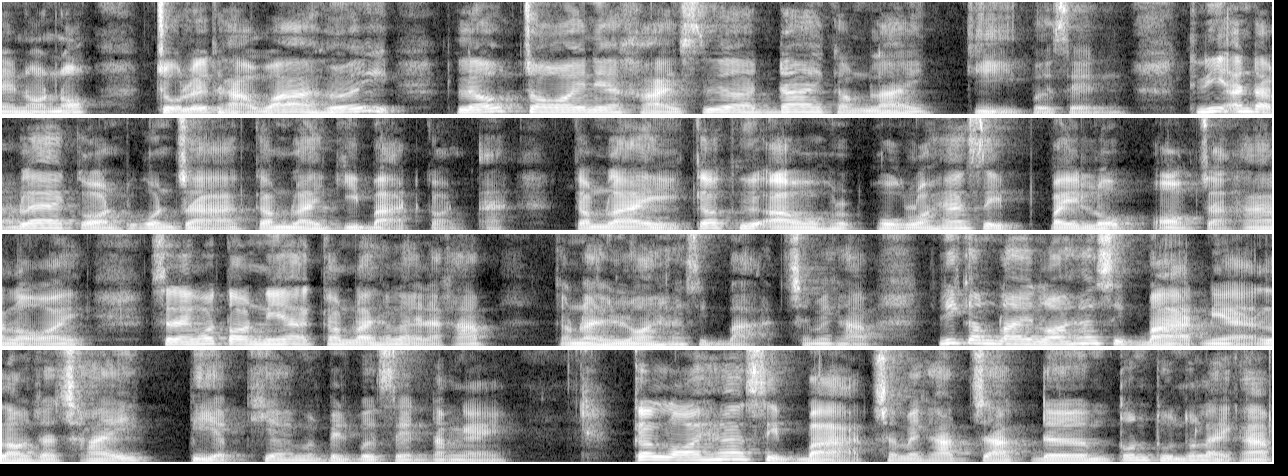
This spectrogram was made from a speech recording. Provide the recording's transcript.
แน่นอนเนาะโจทย์เลยถามว่าเฮ้ย แล้วจอยเนี่ยขายเสื้อได้กำไรกี่เปอร์เซ็นต์ ทีนี้อันดับแรกก่อนทุกคนจ๋ากำไรกี่บาทก่อนอะกำไรก็คือเอา 650 ไปลบออกจาก 500 แสดงว่าตอนนี้กำไรเท่าไหร่ละครับ กำไร 150 บาทใช่ไหมครับนี่กำไร 150 บาทเนี่ยเราจะใช้เปรียบเทียบให้มันเป็นเปอร์เซ็นต์ทำไงก็ 150 บาทใช่ไหมครับ จากเดิมต้นทุนเท่าไหร่ครับ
